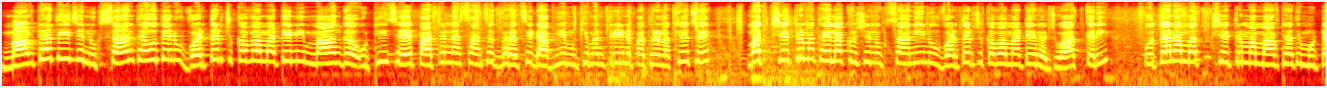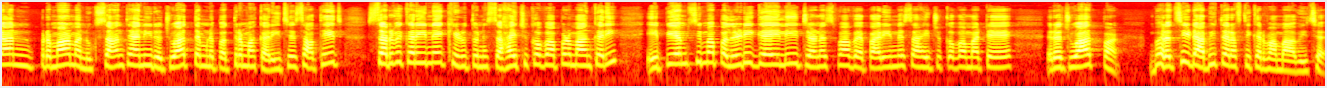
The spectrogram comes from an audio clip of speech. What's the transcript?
માવઠાથી જે નુકસાન થયું તેનું વળતર ચૂકવવા માટેની માંગ ઉઠી છે. પાટણના સાંસદ ભરતસિંહ ડાભીએ મુખ્યમંત્રીને પત્ર લખ્યો છે. મતક્ષેત્રમાં થયેલા કૃષિ નુકસાનીનું વળતર ચૂકવવા માટે રજૂઆત કરી. પોતાના મતક્ષેત્રમાં માવઠાથી મોટા પ્રમાણમાં નુકસાન થયાની રજૂઆત તેમણે પત્રમાં કરી છે. સાથે જ સર્વે કરીને ખેડૂતોને સહાય ચૂકવવા પણ માંગ કરી. એપીએમસીમાં પલળી ગયેલી જણસમાં વેપારીને સહાય ચૂકવવા માટે રજૂઆત પણ ભરતસિંહ ડાભી તરફથી કરવામાં આવી છે.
